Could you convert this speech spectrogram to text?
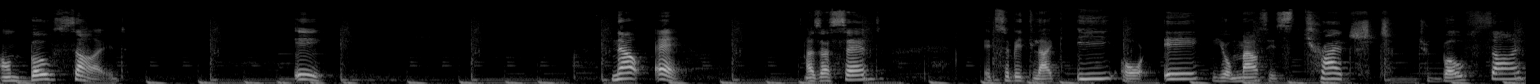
on both sides. E. Now, E. As I said, it's a bit like E or A. Your mouth is stretched to both sides,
